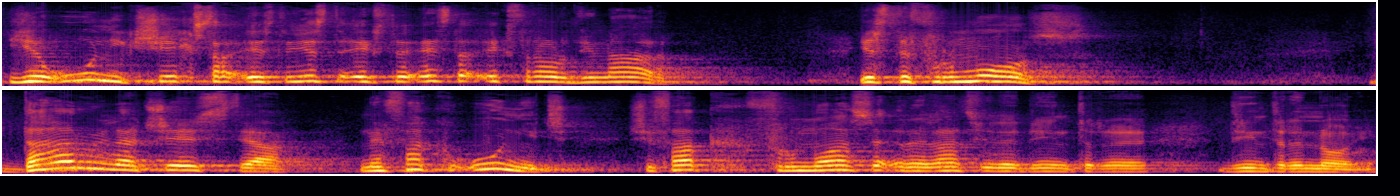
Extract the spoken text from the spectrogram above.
e unic și extra, este, este, este, este extraordinar. Este frumos. Darurile acestea ne fac unici și fac frumoase relațiile dintre, dintre noi.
